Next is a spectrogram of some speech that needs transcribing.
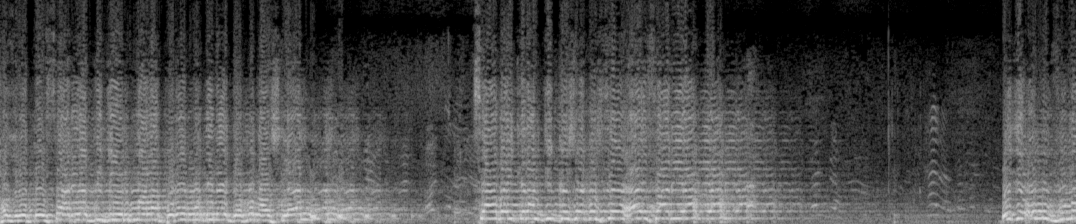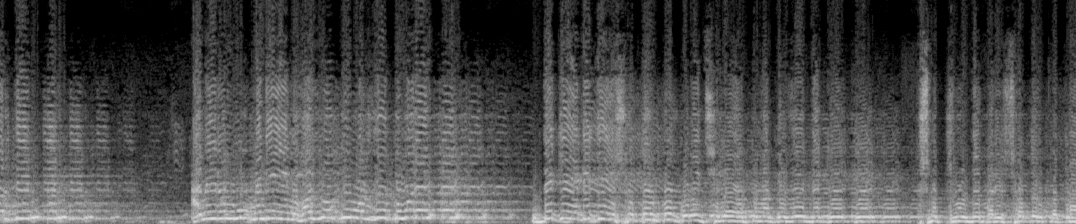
হজরতে সারিয়া বিজয়ের মালা পরে মদিনায় যখন আসলেন, সাহাবাই কেরাম জিজ্ঞাসা করছে, এই সারিয়া ওই যে অমুক জুমার দিন, আমিরুল মুমিনিন, হযরত উমর যে দেখে ডেকে সতর্ক করেছিল, তোমাকে যে দেখে শত্রুর ব্যাপারে সতর্কতা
